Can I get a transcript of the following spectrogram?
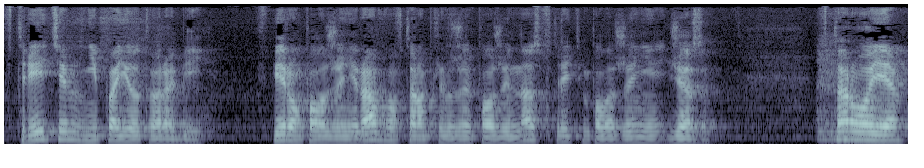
в третьем не поет воробей первом положении рав, во втором положении нас, в третьем положении джаза. Второе.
